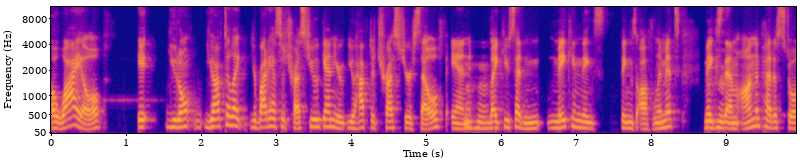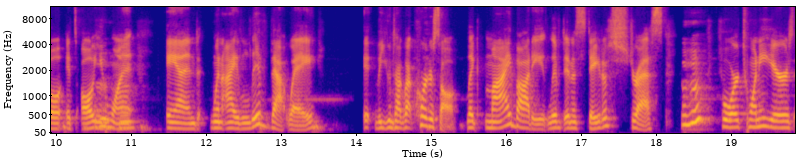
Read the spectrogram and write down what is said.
a while, it you don't you have to like your body has to trust you again. You you have to trust yourself, and Mhm. like you said, m- making things things off limits makes Mhm. them on the pedestal. It's all you Mhm. want. And when I lived that way, it, you can talk about cortisol. Like my body lived in a state of stress Mm-hmm. for 20 years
